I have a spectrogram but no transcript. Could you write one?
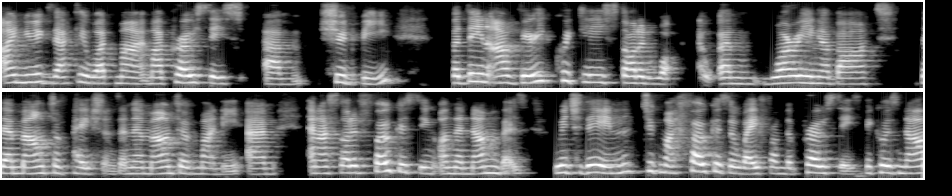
I knew exactly what my my process um, should be, but then I very quickly started wa- um, worrying about the amount of patients and the amount of money, um, and I started focusing on the numbers, which then took my focus away from the process because now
